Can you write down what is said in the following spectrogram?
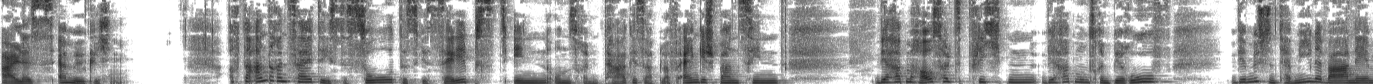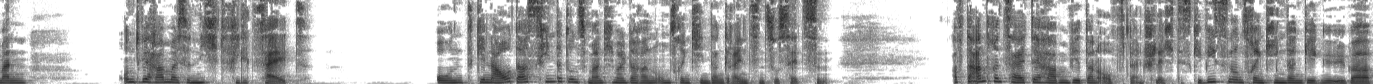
alles ermöglichen. Auf der anderen Seite ist es so, dass wir selbst in unserem Tagesablauf eingespannt sind. Wir haben Haushaltspflichten, wir haben unseren Beruf, wir müssen Termine wahrnehmen und wir haben also nicht viel Zeit. Und genau das hindert uns manchmal daran, unseren Kindern Grenzen zu setzen. Auf der anderen Seite haben wir dann oft ein schlechtes Gewissen unseren Kindern gegenüber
